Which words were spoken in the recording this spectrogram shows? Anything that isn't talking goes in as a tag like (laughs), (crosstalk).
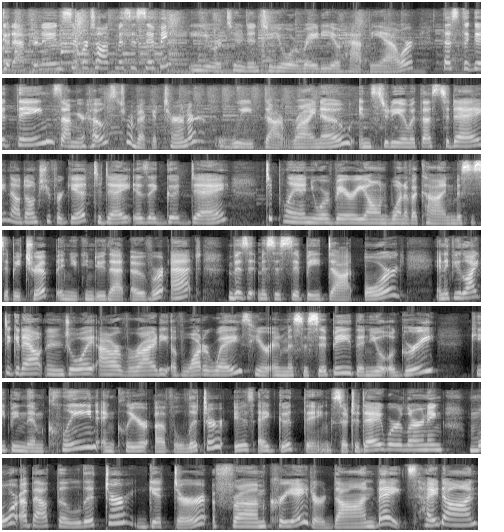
Good afternoon, Super Talk Mississippi. You are tuned into your radio happy hour. That's the good things. I'm your host, Rebecca Turner. We've got Rhino in studio with us today. Now, don't you forget, today is a good day to plan your very own one of a kind Mississippi trip, and you can do that over at visitmississippi.org. And if you like to get out and enjoy our variety of waterways here in Mississippi, then you'll agree Keeping them clean and clear of litter is a good thing. So today we're learning more about the litter getter from creator Don Bates. Hey Don.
